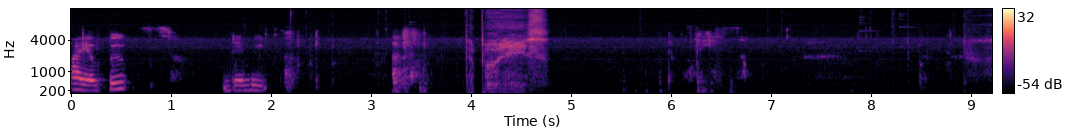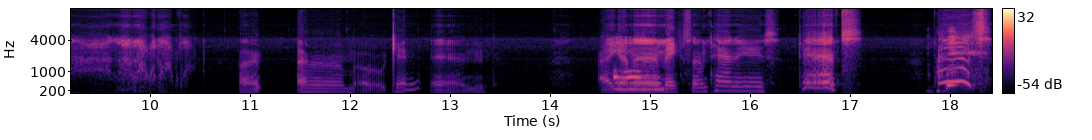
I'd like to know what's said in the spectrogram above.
I have boots. Damn boots. The booties. Alright, um, okay, and I'm gonna Um. make some panties. Pants! Pants!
